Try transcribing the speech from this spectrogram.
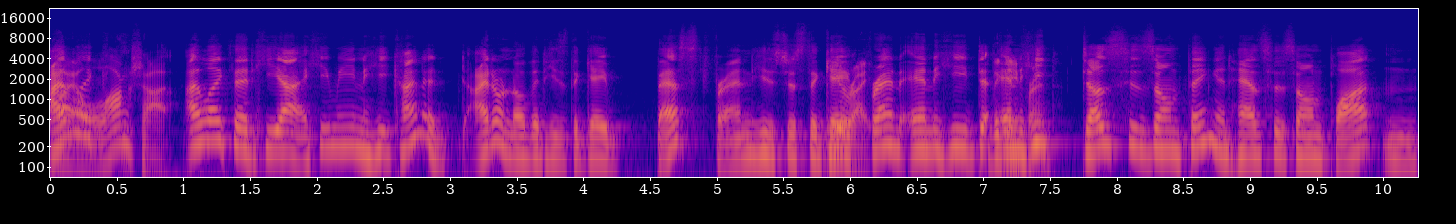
I like- a long shot. I like that he yeah, he mean he kind of I don't know that he's the gay best friend. He's just a gay right. friend and he d- and friend. he does his own thing and has his own plot and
